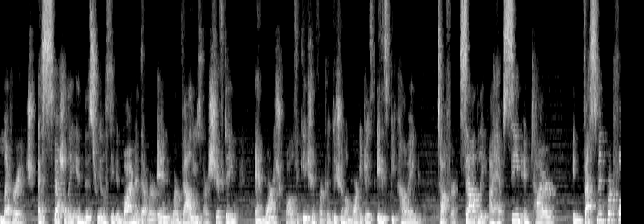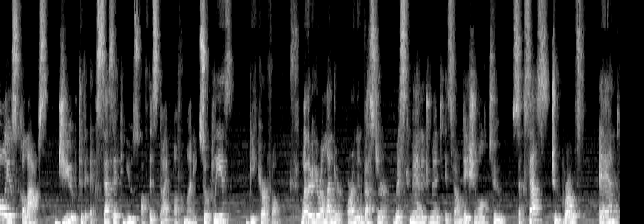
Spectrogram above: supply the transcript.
leverage, especially in this real estate environment that we're in, where values are shifting and mortgage qualification for traditional mortgages is becoming tougher. Sadly, I have seen entire investment portfolios collapse due to the excessive use of this type of money. So please be careful. Whether you're a lender or an investor, risk management is foundational to success, to growth, and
